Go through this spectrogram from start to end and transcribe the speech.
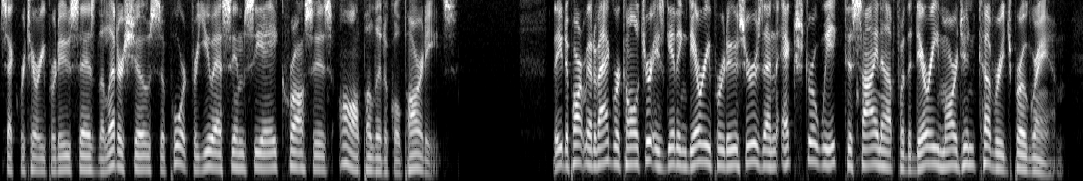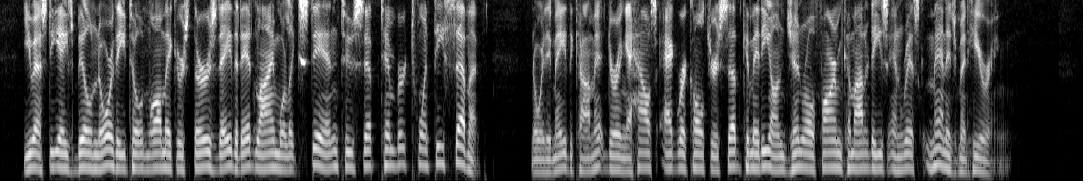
Secretary Perdue says the letter shows support for USMCA crosses all political parties. The Department of Agriculture is giving dairy producers an extra week to sign up for the Dairy Margin Coverage Program. USDA's Bill Northey told lawmakers Thursday the deadline will extend to September 27th. Northey made the comment during a House Agriculture Subcommittee on General Farm Commodities and Risk Management hearing.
